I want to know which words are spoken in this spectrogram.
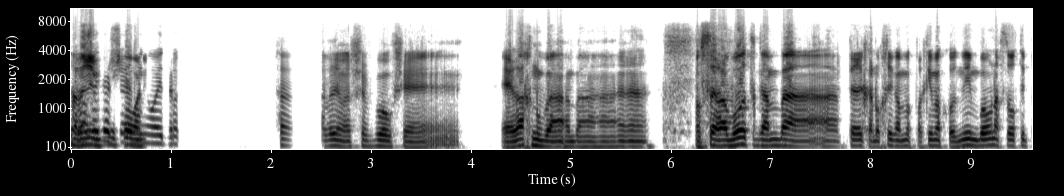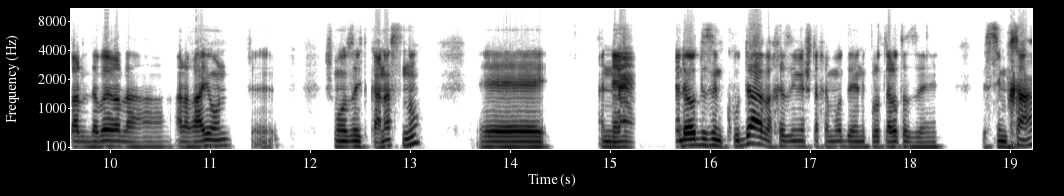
ברגע שאני אוהד... חברים, אני חושב בואו ש... הארכנו בנושא רבות, גם בפרק הנוכחי, גם בפרקים הקודמים, בואו נחזור טיפה לדבר על, ה, על הרעיון, ששמו זה התכנסנו. אה, אני אעלה עוד איזה נקודה, ואחרי זה אם יש לכם עוד נקודות לעלות על זה בשמחה.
